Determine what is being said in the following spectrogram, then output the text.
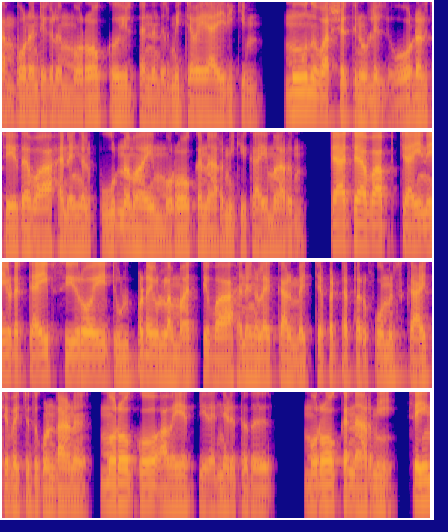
കമ്പോണന്റുകളും മൊറോക്കോയിൽ തന്നെ നിർമ്മിച്ചവയായിരിക്കും. മൂന്ന് വർഷത്തിനുള്ളിൽ ഓർഡർ ചെയ്ത വാഹനങ്ങൾ പൂർണമായും മൊറോക്കൻ ആർമിക്ക് കൈമാറും. ടാറ്റ വാപ്പ് ചൈനയുടെ ടൈപ്പ് സീറോ എയ്റ്റ് ഉൾപ്പെടെയുള്ള മറ്റ് വാഹനങ്ങളെക്കാൾ മെച്ചപ്പെട്ട പെർഫോമൻസ് കാഴ്ചവെച്ചതുകൊണ്ടാണ് മൊറോക്കോ അവയെ തിരഞ്ഞെടുത്തത്. മൊറോക്കൻ ആർമി സെയിം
